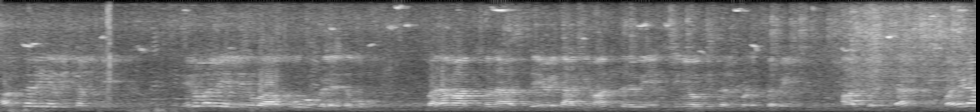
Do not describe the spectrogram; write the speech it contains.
ಭಕ್ತರಿಗೆ ವಿಜ್ಞಪ್ತಿ ತಿರುಮಲೆಯಲ್ಲಿರುವ ಹೂವುಗಳೆಲ್ಲವೂ ಪರಮಾತ್ಮನ ಸೇವೆಗಾಗಿ ಮಾತ್ರವೇ ವಿನಿಯೋಗಿಸಲ್ಪಡುತ್ತವೆ ಆದ್ದರಿಂದ ಮಹಿಳಾ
